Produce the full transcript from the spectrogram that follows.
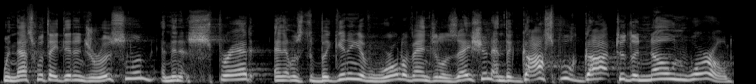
when that's what they did in Jerusalem, and then it spread, and it was the beginning of world evangelization, and the gospel got to the known world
